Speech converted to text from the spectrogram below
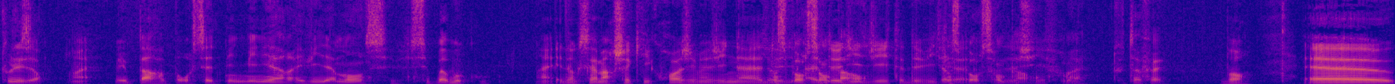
tous les ans. Mais par rapport aux 7 000 milliards, évidemment, ce n'est pas beaucoup. et donc c'est un marché qui croît, j'imagine, à 2 digits, à 2 vitesses. 15% par chiffres. Ouais, tout à fait. Bon. Euh,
